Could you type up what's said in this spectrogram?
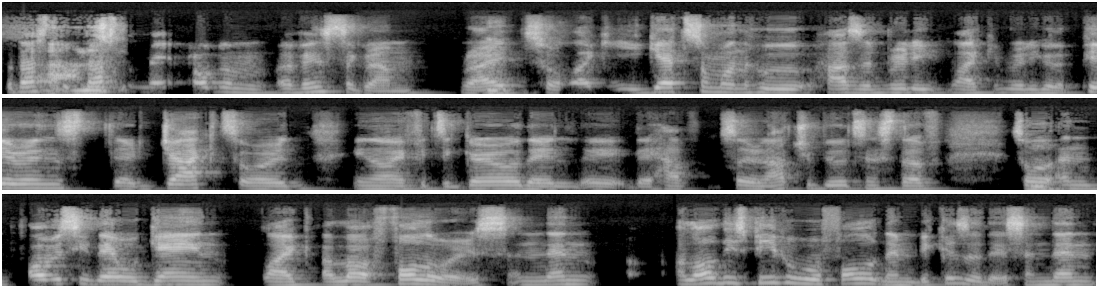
but that's the, that's the main problem of Instagram, right? Mm. So like you get someone who has a really like really good appearance, they're jacked, or you know if it's a girl, they they, they have certain attributes and stuff. So mm. and obviously they will gain like a lot of followers, and then a lot of these people will follow them because of this. And then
